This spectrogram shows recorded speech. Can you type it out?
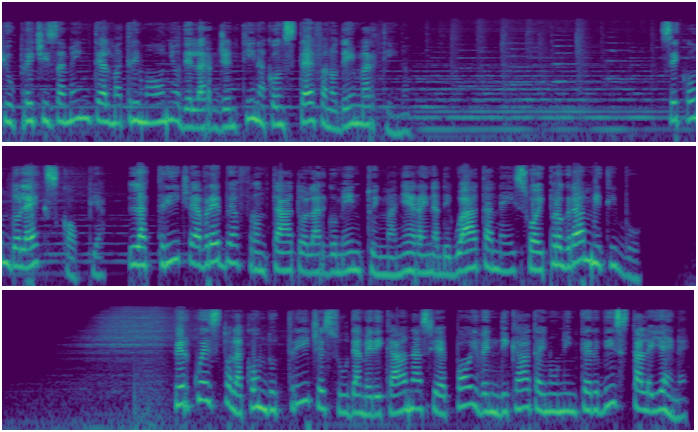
più precisamente al matrimonio dell'Argentina con Stefano De Martino. Secondo l'ex coppia, l'attrice avrebbe affrontato l'argomento in maniera inadeguata nei suoi programmi tv. Per questo la conduttrice sudamericana si è poi vendicata in un'intervista alle Iene,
